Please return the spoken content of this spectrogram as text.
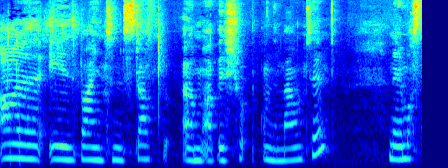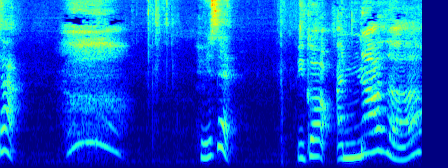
Anna is buying some stuff um, at this shop on the mountain. And then, what's that? who is it? We got another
